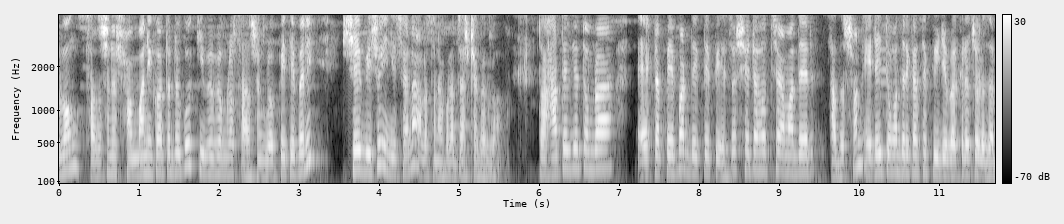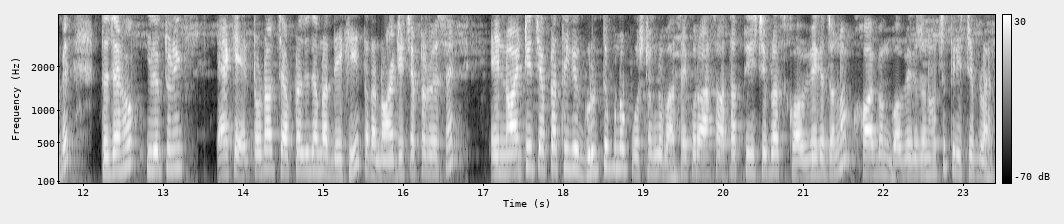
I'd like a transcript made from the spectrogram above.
এবং সাজেশনের সম্মানী কতটুকু? কীভাবে আমরা সাজেশনগুলো পেতে পারি? সেই বিষয়ে ইনিশিয়ালে আলোচনা করার চেষ্টা করব। তো হাতে যে তোমরা একটা পেপার দেখতে পেয়েছ, সেটা হচ্ছে আমাদের সাজেশন এটাই তোমাদের কাছে পিডিএফ আকারে চলে যাবে। তো যাই হোক ইলেকট্রনিক্স একের টোটাল চ্যাপ্টার যদি আমরা দেখি, তাহলে নয়টি চ্যাপ্টার রয়েছে। এই নয়টি চ্যাপ্টার থেকে গুরুত্বপূর্ণ প্রশ্নগুলো বাছাই করে আছে অর্থাৎ তিরিশটি প্লাস ক বিভাগের জন্য, খ এবং গ বিভাগের জন্য হচ্ছে তিরিশটি প্লাস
